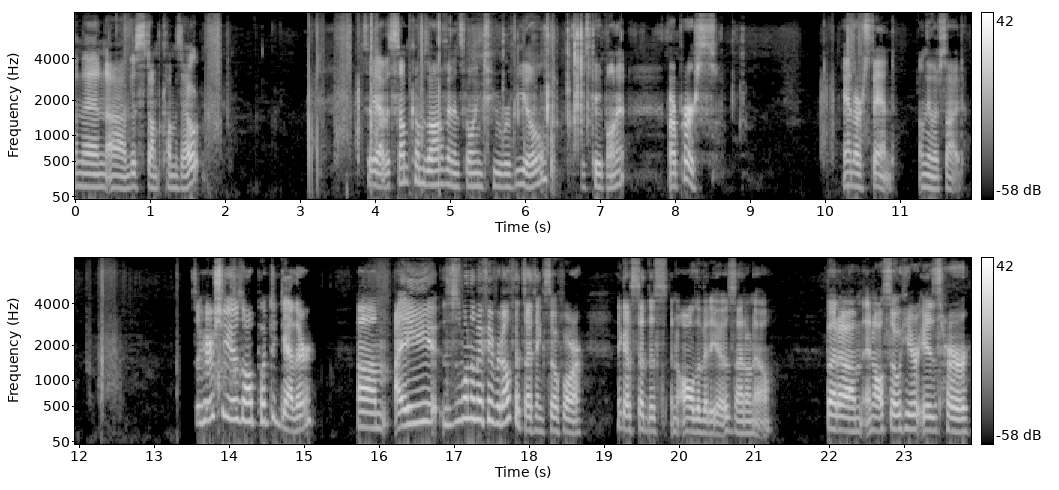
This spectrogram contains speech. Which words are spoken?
And then uh, this stump comes out. So yeah, the stump comes off and it's going to reveal, there's tape on it, our purse. And our stand on the other side. So here she is all put together. Um, I, this is one of my favorite outfits I think so far. I think I've said this in all the videos, I don't know. But, um, and also here is her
